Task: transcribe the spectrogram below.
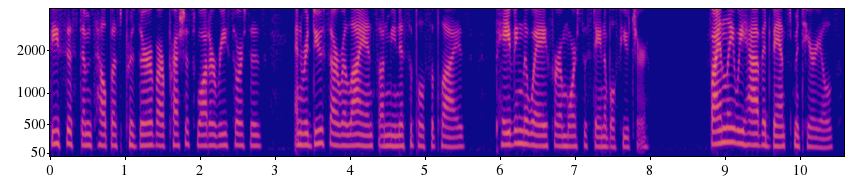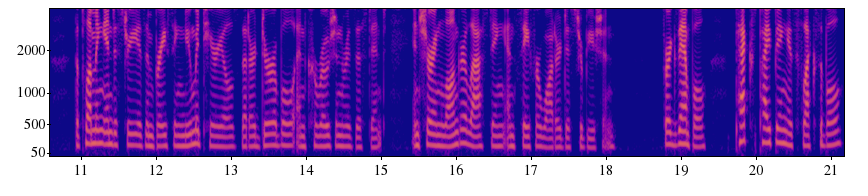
These systems help us preserve our precious water resources and reduce our reliance on municipal supplies, paving the way for a more sustainable future. Finally, we have advanced materials. The plumbing industry is embracing new materials that are durable and corrosion resistant, ensuring longer lasting and safer water distribution. For example, PEX piping is flexible,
